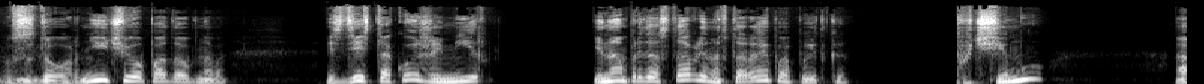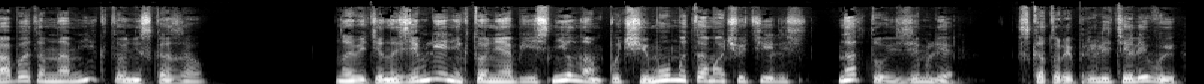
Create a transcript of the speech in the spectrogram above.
Вздор, ничего подобного. Здесь такой же мир, и нам предоставлена вторая попытка. Почему? А об этом нам никто не сказал. Но ведь и на Земле никто не объяснил нам, почему мы там очутились, на той Земле, с которой прилетели вы.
